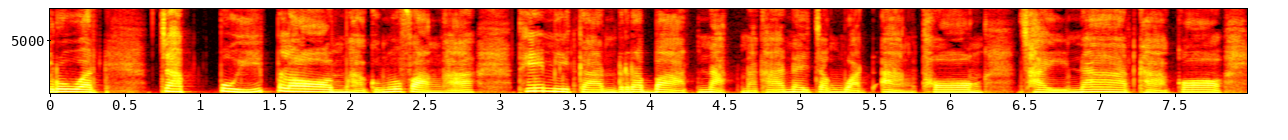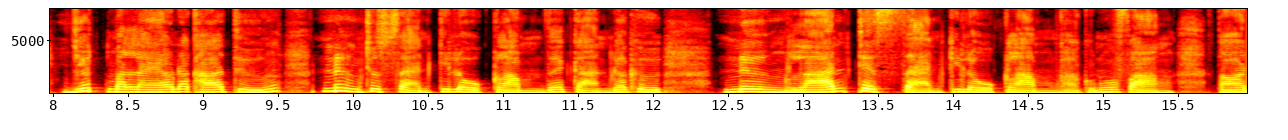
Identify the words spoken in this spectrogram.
ตรวจ จับ ปุ๋ยปลอมค่ะคุณผู้ฟังคะที่มีการระบาดหนักนะคะ ในจังหวัดอ่างทอง ชัยนาทค่ะ ก็ยึดมาแล้วนะคะถึง 1. แสนกิโลกรัมด้วยกันก็คือ1ล้าน7แสนกิโลกรัมค่ะคุณผู้ฟัง ตอน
